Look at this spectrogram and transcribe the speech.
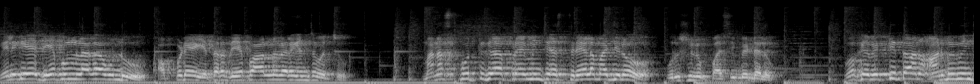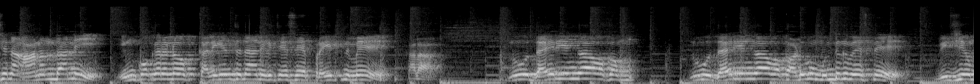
వెలిగే దీపంలాగా ఉండు అప్పుడే ఇతర దీపాలను వెలిగించవచ్చు. మనస్ఫూర్తిగా ప్రేమించే స్త్రీల మధ్యలో పురుషులు పసిబిడ్డలు. ఒక వ్యక్తి తాను అనుభవించిన ఆనందాన్ని ఇంకొకరిలో కలిగించడానికి చేసే ప్రయత్నమే కళ. నువ్వు ధైర్యంగా ఒక నువ్వు ధైర్యంగా ఒక అడుగు ముందుకు వేస్తే విజయం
